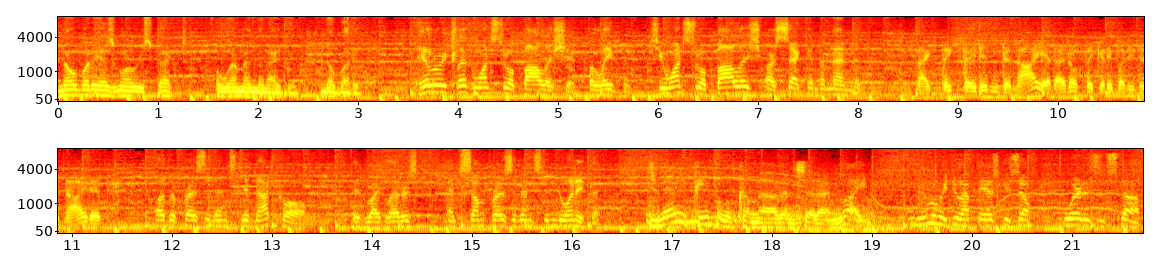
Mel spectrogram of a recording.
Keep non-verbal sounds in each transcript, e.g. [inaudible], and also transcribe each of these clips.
Nobody has more respect for women than I do. Nobody. Hillary Clinton wants to abolish it, believe me. She wants to abolish our Second Amendment. I think they didn't deny it. I don't think anybody denied it. Other presidents did not call. They'd write letters, and some presidents didn't do anything. Many people have come out and said I'm right. You really do have to ask yourself, where does it stop?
